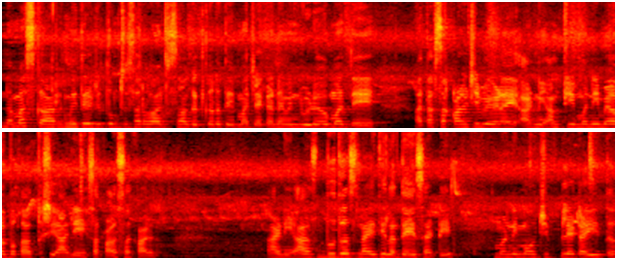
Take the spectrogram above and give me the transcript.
नमस्कार मी तेजू. तुमचं सर्वांचं स्वागत करते माझ्या एका नवीन व्हिडिओमध्ये. आता सकाळची वेळ आहे आणि आमची मनी मेळ बघा कशी आली आहे सकाळ सकाळ. आणि आज दूधच नाही तिला द्यायसाठी. मनी माऊची प्लेट आहे इथं.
